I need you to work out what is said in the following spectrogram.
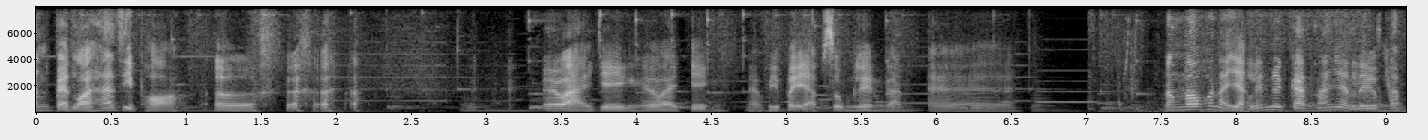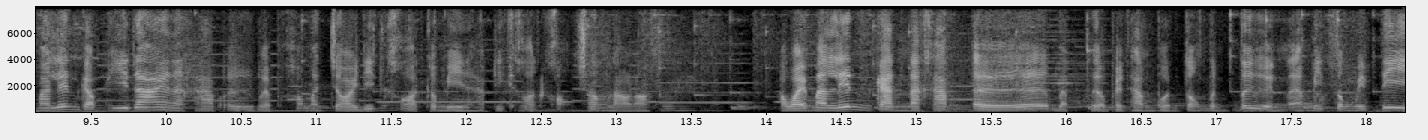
1,850 พอ เออ ไม่ไหวจริง ไม่ไหวจริงเดี๋ยวพี่ไปแอบซุ่มเล่นกัน เออ น้องๆคนไหนอยากเล่นด้วยกันนะอย่าลืมนะมาเล่นกับพี่ได้นะครับ เออแบบเข้ามาจอย Discord ก็มีนะครับ Discord ของช่องเราเนาะ เอาไว้มาเล่นกันนะครับ เออ แบบเผื่อไปทำผลตรงผลตื่นนะ มีตรงมิตี้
